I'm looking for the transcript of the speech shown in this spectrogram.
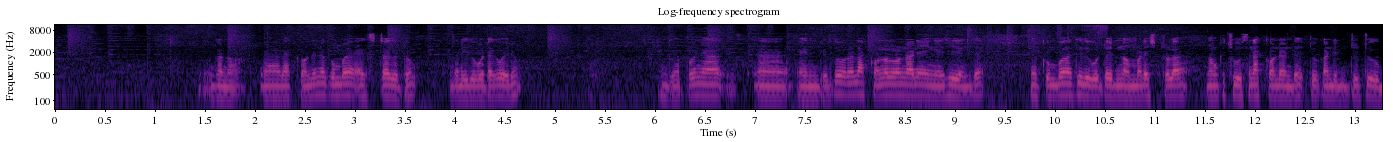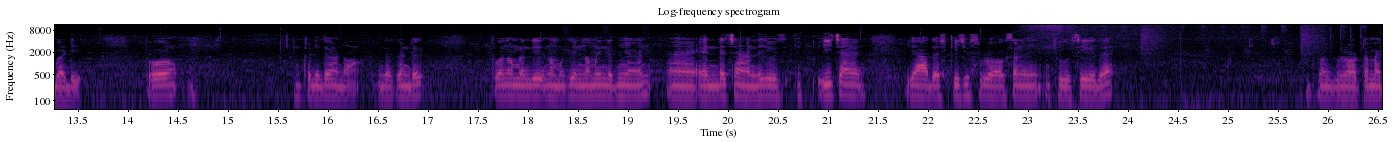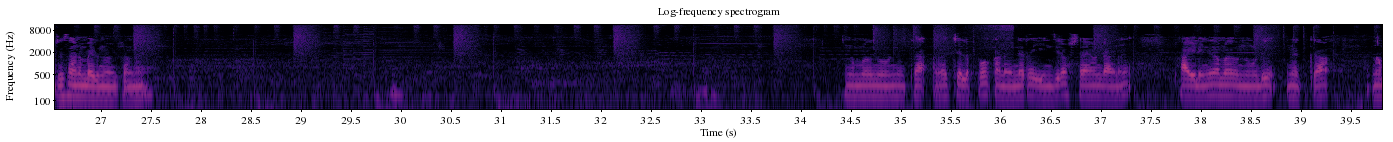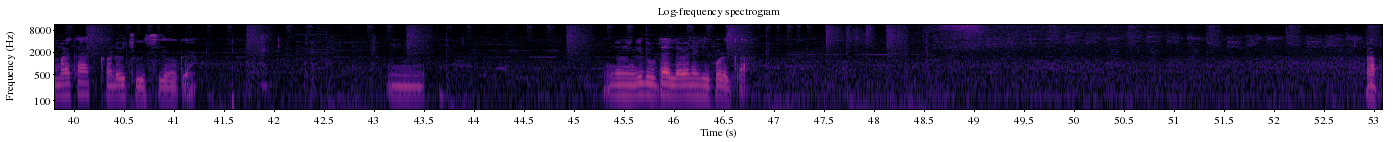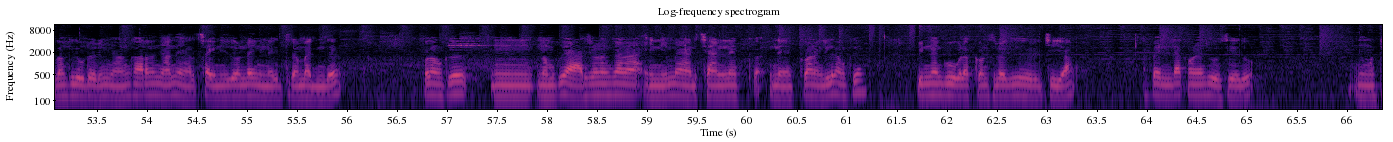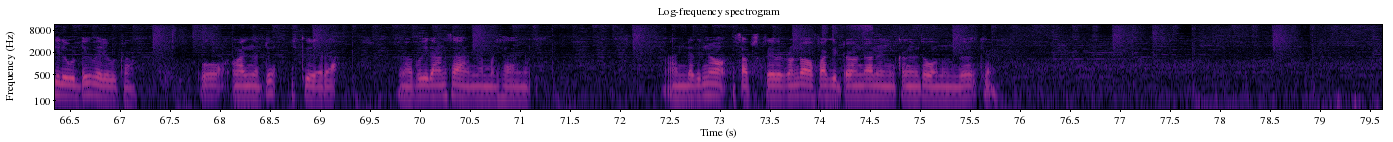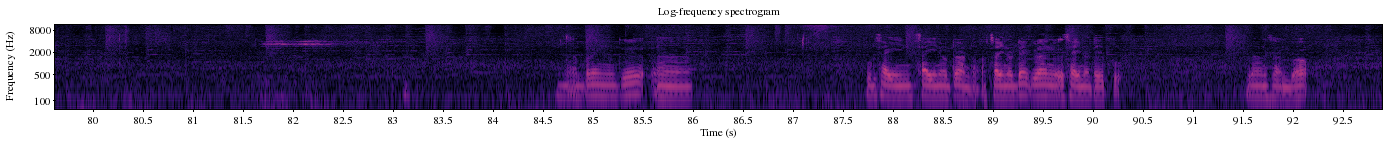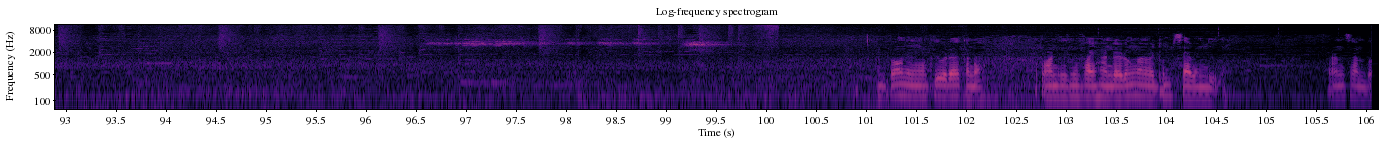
കണ്ടോ? ആഡ് അക്കൗണ്ട് നിൽക്കുമ്പോൾ എക്സ്ട്രാ കിട്ടും. എന്നിട്ട് ഇതുകൂട്ടൊക്കെ വരും. ഓക്കെ അപ്പോൾ ഞാൻ എന്റെ അടുത്ത് ഓരോ അക്കൗണ്ട് ഉള്ളതുകൊണ്ടാണ് ഞാൻ ഇങ്ങനെ ചെയ്യുന്നത്. നിൽക്കുമ്പോൾ നമുക്ക് ഇതുകൂട്ട് വരും നമ്മുടെ ഇഷ്ടമുള്ള നമുക്ക് ചൂസ് ചെയ്യുന്ന അക്കൗണ്ട് ഉണ്ട്. To continue to to buddy ഇപ്പോൾ നമുക്ക് ഇത് കണ്ടോ? ഇതൊക്കെ ഉണ്ട്. ഇപ്പോൾ നമ്മൾ എന്ത്? നമുക്ക് നമ്മൾ ഇന്നത്തെ ഞാൻ എന്റെ ചാനൽ ചൂസ് ഈ ചാനൽ ഈ ആദർശ് കിച്ചൂസ് ചൂസ് ആണ് ചൂസ് ചെയ്തത് ഇപ്പോൾ ഓട്ടോമാറ്റിക് സാധനം വരുന്ന നോക്കാണ്. നമ്മൾ ഒന്നുകൂടി നിൽക്കുക അത് ചിലപ്പോൾ കണ്ടതിന്റെ റേഞ്ചിൽ പ്രശ്നമായതുകൊണ്ടാണ് അപ്പോൾ അതിലെങ്കിൽ നമ്മൾ ഒന്നുകൂടി നിൽക്കുക നമ്മളൊക്കെ അക്കൗണ്ട് ചൂസ് ചെയ്യുക ഓക്കെ. നിങ്ങൾക്ക് എല്ലാം ആക്കി കൊടുക്കുക. അപ്പോൾ നമുക്ക് ഇതുകൂട്ട് വരും ഞാൻ കാരണം ഞാൻ നേരത്തെ സൈൻ ചെയ്തുകൊണ്ട് ഇങ്ങനെ ഇത്രയും വരുന്നത്. അപ്പോൾ നമുക്ക് നമുക്ക് ആഡ് ചെയ്യണമെങ്കിൽ ഇനിയും ആഡ് ചാനലിനൊക്കെ നമുക്ക് പിന്നെ ഗൂഗിൾ അക്കൗണ്ട്സിലേക്ക് കയറി ചെയ്യാം. അപ്പോൾ എന്റെ അക്കൗണ്ട് ഞാൻ ചൂസ് ചെയ്തു. നിങ്ങൾക്ക് ഇതുകൂട്ട് വരും കേട്ടോ. അപ്പോൾ വന്നിട്ട് കയറുക. അപ്പോൾ ഇതാണ് സാധനം നമ്മുടെ സാധനം. എന്റെ അതിന് സബ്സ്ക്രൈബർ കൊണ്ട് ഓഫാക്കിയിട്ടുകൊണ്ടാണ് നിങ്ങൾക്ക് അങ്ങനെ തോന്നുന്നത്. ഓക്കെ അപ്പോൾ നിങ്ങൾക്ക് ഒരു സൈൻ സൈൻ ഔട്ട് കണ്ടോ സൈൻ ഔട്ട് ആക്കിയാൽ നിങ്ങൾക്ക് സൈൻ ഔട്ട് ആയിപ്പോൾ ഇതാണ് സംഭവം. അപ്പോൾ നിങ്ങൾക്ക് ഇവിടെ കണ്ടോ? വൺ തൗസൻഡ് ഫൈവ് ഹൺഡ്രഡും കാണാൻ പറ്റും സെവൻറ്റി ആണ് സംഭവം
